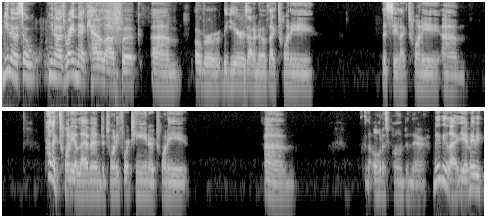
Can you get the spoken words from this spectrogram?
you know, so you know, I was writing that catalog book um, over the years. I don't know, of like twenty. Let's see, like twenty, um, probably like twenty eleven to twenty fourteen or twenty. Um, what are the oldest poems in there? Maybe like yeah, maybe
